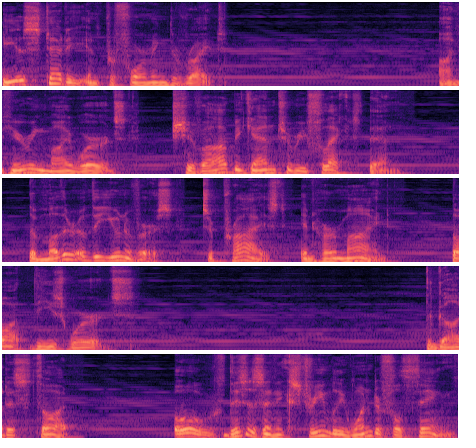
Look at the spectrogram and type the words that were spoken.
He is steady in performing the rite. On hearing my words, Shiva began to reflect then. The Mother of the Universe, surprised in her mind, thought these words. The goddess thought, Oh, this is an extremely wonderful thing.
